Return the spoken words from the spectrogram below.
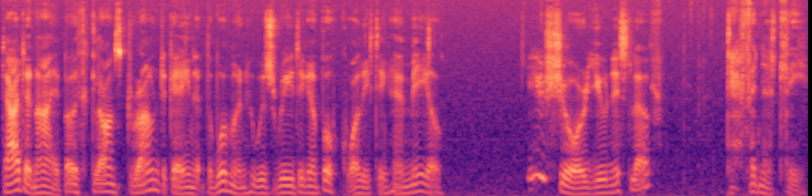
Dad and I both glanced round again at the woman who was reading a book while eating her meal. You sure, Eunice, love? Definitely.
